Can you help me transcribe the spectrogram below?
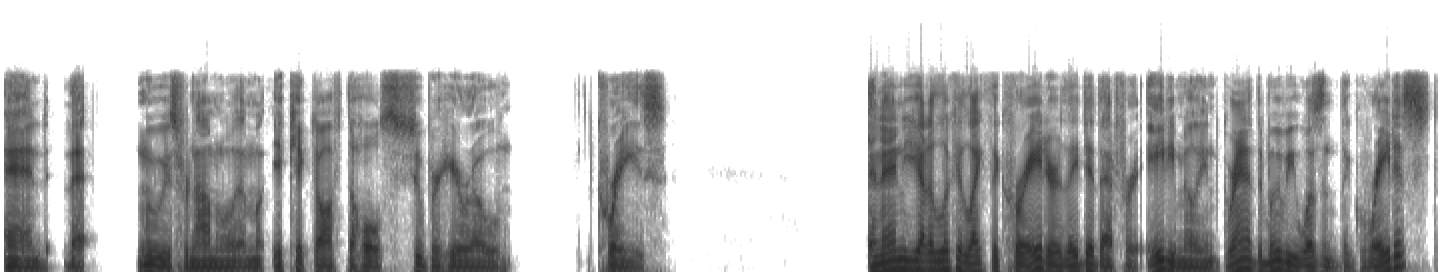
And that movie is phenomenal. It kicked off the whole superhero craze. And then you got to look at like the creator. They did that for 80 million. Granted, the movie wasn't the greatest,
